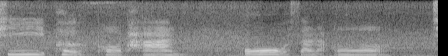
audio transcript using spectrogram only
P เพอพอพาน O สระอ T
